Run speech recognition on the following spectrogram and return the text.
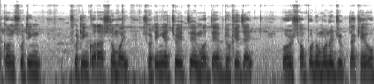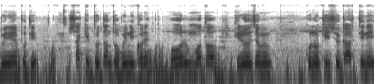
এখন শুটিং শুটিং করার সময় শুটিংয়ের চরিত্রের মধ্যে ঢুকে যায়। ওর সম্পূর্ণ মনোযোগ তাকে অভিনয়ের প্রতি সাকিব দুর্দান্ত অভিনয় করে। ওর মতো হিরোজমে কোনো কিছু ঘাটতি নেই।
